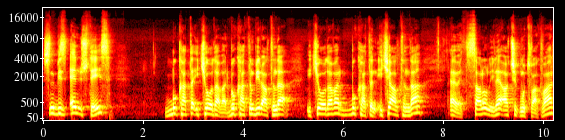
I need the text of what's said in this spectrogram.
Şimdi biz en üstteyiz. Bu katta iki oda var. Bu katın bir altında iki oda var. Bu katın iki altında evet salon ile açık mutfak var.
